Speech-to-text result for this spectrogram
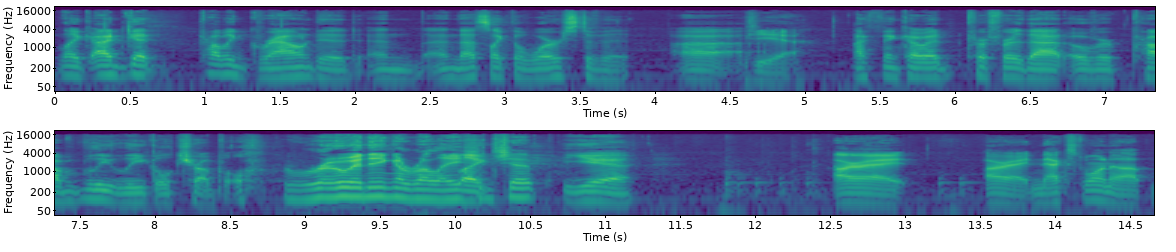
Like I'd get probably grounded, and and that's like the worst of it. Uh, yeah. I think I would prefer that over probably legal trouble. Ruining a relationship. yeah. All right, all right. Next one up,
